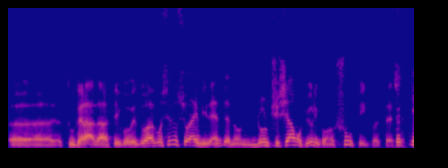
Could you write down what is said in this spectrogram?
eh, tutelato dall'articolo 21 della Costituzione è evidente, non, non ci siamo più riconosciuti in quel testo. Perché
